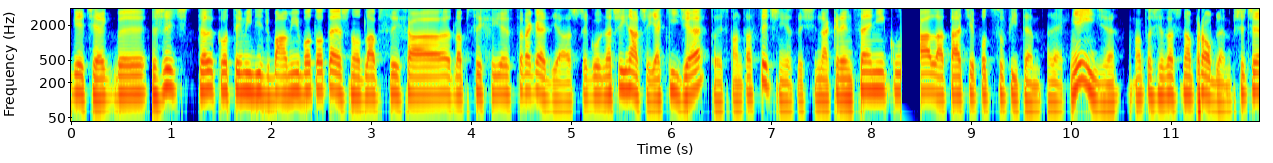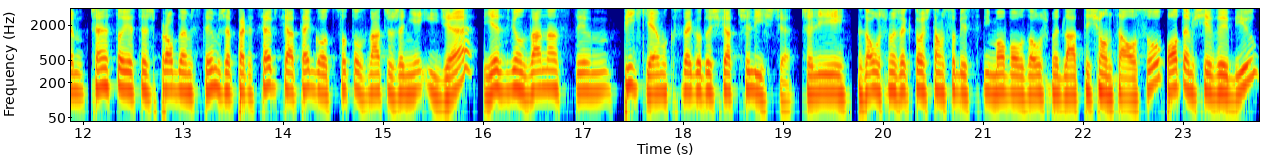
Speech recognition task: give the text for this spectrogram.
wiecie, jakby żyć tylko tymi liczbami, bo to też no dla psycha, dla psychy jest tragedia, szczególnie, znaczy inaczej, jak idzie, to jest fantastycznie, jesteście nakręceni, ku latacie pod sufitem. Ale jak nie idzie, no to się zaczyna problem. Przy czym często jest też problem z tym, że percepcja tego, co to znaczy, że nie idzie, jest związana z tym pikiem, którego doświadczyliście. Czyli załóżmy, że ktoś tam sobie streamował, załóżmy dla tysiąca osób, potem się wybił,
